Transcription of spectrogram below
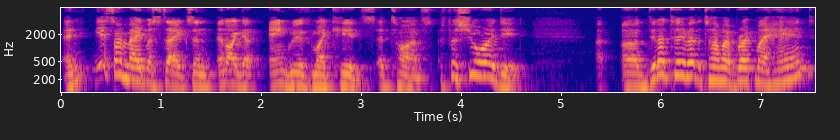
And yes, I made mistakes and, and I got angry with my kids at times. For sure I did. Uh, uh, did I tell you about the time I broke my hand?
